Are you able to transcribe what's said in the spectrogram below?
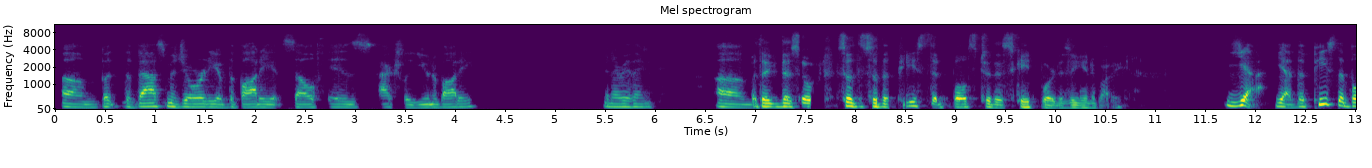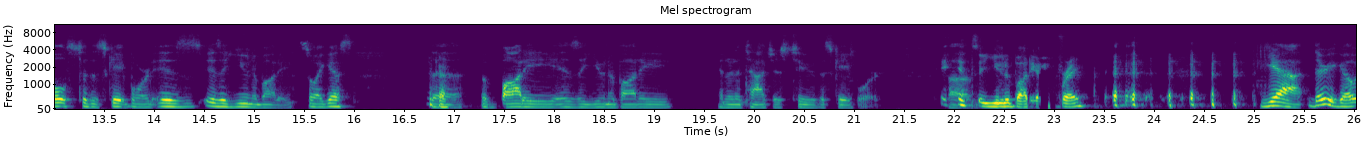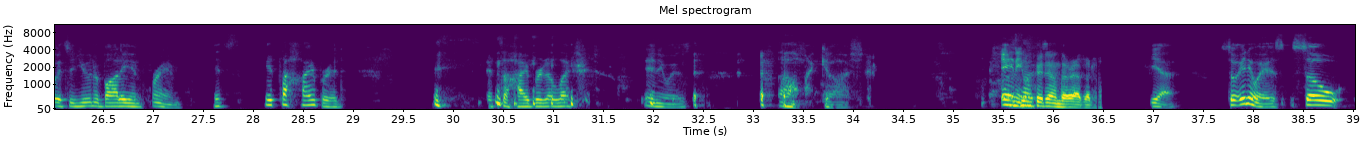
um, but the vast majority of the body itself is actually unibody and everything um, but the, the, so so so the piece that bolts to the skateboard is a unibody. Yeah, yeah. The piece that bolts to the skateboard is is a unibody. So I guess the okay. the body is a unibody, and it attaches to the skateboard. It's um, a unibody frame. yeah, there you go. It's a unibody and frame. It's it's a hybrid. It's a hybrid electric. Anyways, oh my gosh. Anyway, go down the rabbit hole. Yeah. So, anyways, so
